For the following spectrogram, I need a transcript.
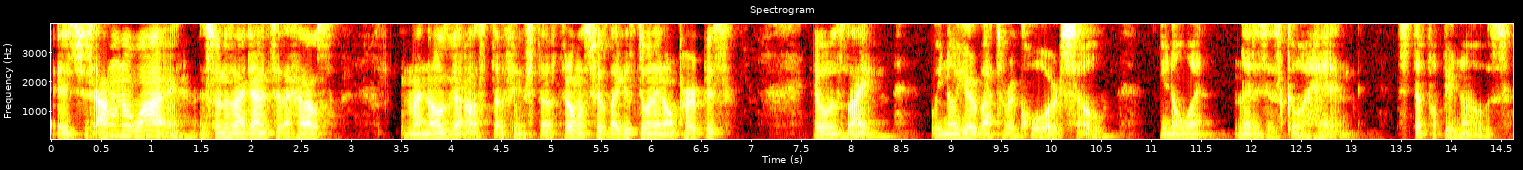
It's just I don't know why. As soon as I got into the house, my nose got all stuffy and stuff. It almost feels like it's doing it on purpose. It was like, we know you're about to record, so you know what? Let us just go ahead and stuff up your nose.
